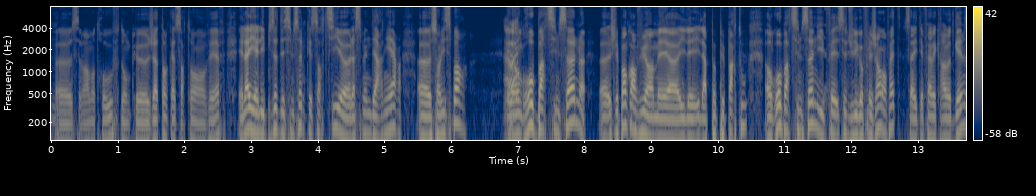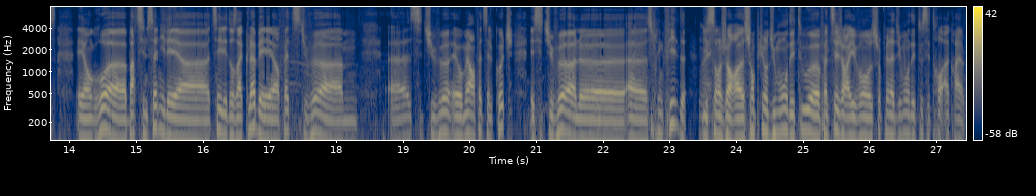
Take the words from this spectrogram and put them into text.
Mm. Euh, c'est vraiment trop ouf, donc euh, j'attends qu'elle sorte en VF. Et là, il y a l'épisode des Simpsons qui est sorti euh, la semaine dernière sur l'e-sport. Ah et ouais en gros, Bart Simpson, euh, je l'ai pas encore vu, hein, mais euh, il, est- il a popé partout. En gros, Bart Simpson, il fait, c'est du League of Legends en fait. Ça a été fait avec Riot Games. Et en gros, euh, Bart Simpson, il est, il est dans un club et en fait, si tu veux. Euh, si tu veux, et Homer en fait c'est le coach, et si tu veux, euh, le euh, Springfield, Ouais. ils sont genre champions du monde et tout, enfin tu sais, genre ils vont au championnat du monde et tout, c'est trop incroyable.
